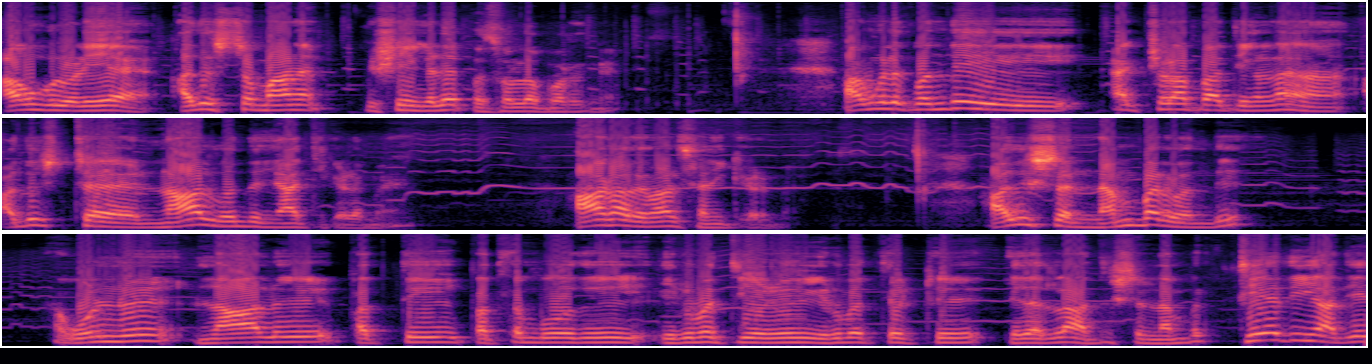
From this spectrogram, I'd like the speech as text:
அவங்களுடைய அதிர்ஷ்டமான விஷயங்களை இப்போ சொல்ல போகிறேங்க அவங்களுக்கு வந்து ஆக்சுவலாக பார்த்தீங்கன்னா அதிர்ஷ்ட நாள் வந்து ஞாயிற்றுக்கிழமை. ஆகாத நாள் சனிக்கிழமை. அதிர்ஷ்ட நம்பர் வந்து ஒன்று நாலு பத்து பத்தொம்போது இருபத்தி ஏழு இருபத்தெட்டு இதெல்லாம் அதிர்ஷ்ட நம்பர். தேதியும் அதே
